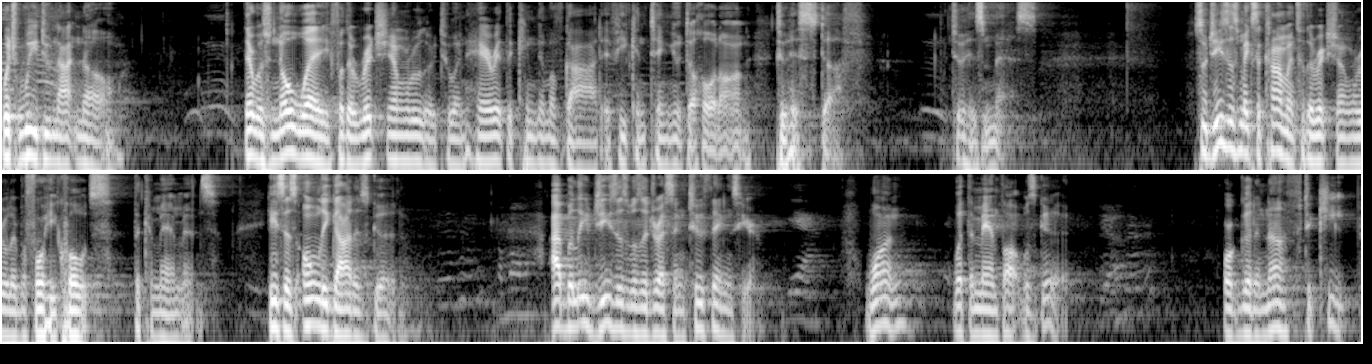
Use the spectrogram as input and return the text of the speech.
which we do not know. There was no way for the rich young ruler to inherit the kingdom of God if he continued to hold on to his stuff, to his mess. So Jesus makes a comment to the rich young ruler before he quotes the commandments. He says, Only God is good. I believe Jesus was addressing two things here. One, what the man thought was good or good enough to keep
